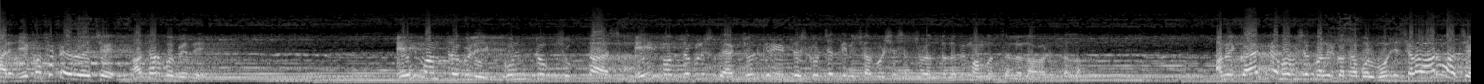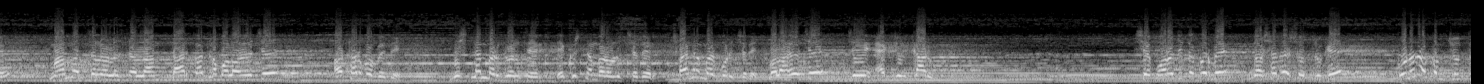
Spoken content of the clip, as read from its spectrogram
আর এ কথাটাই রয়েছে অথর্ব বেদে এই মন্ত্রগুলি কুন্টুক সুক্তাস, এই মন্ত্রগুলি শুধু একজনকে নির্দেশ করছে, তিনি সর্বশেষে চূড়ান্ত নবী মোহাম্মদ সাল্লাহ সাল্লাম। আমি কয়েকটা ভবিষ্যৎবাণীর কথা বলব, এছাড়াও আরও আছে। মোহাম্মদ সাল্লাহ সাল্লাম তার কথা বলা হয়েছে অথর্ব বেদে বিশ নম্বর গ্রন্থের একুশ নম্বর অনুচ্ছেদের, ছয় নম্বর পরিচ্ছেদে বলা হয়েছে যে একজন কারু, সে পরাজিত করবে দশ হাজার শত্রুকে কোন রকম যুদ্ধ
